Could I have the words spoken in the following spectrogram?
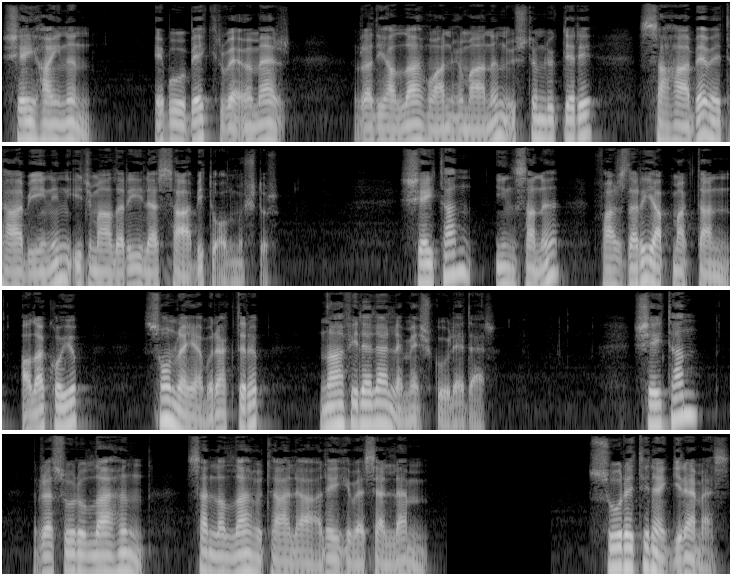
Şeyhaynın Ebu Bekr ve Ömer radıyallahu anhümanın üstünlükleri sahabe ve tabiinin icmalarıyla sabit olmuştur. Şeytan insanı farzları yapmaktan alakoyup sonraya bıraktırıp nafilelerle meşgul eder. Şeytan Resulullah'ın sallallahu teala aleyhi ve sellem suretine giremez.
